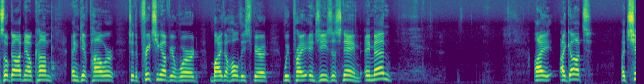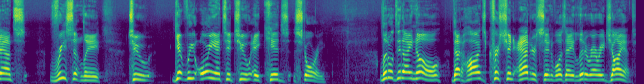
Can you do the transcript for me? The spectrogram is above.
So, God, now come and give power to the preaching of your word by the Holy Spirit. We pray in Jesus' name. Amen. I, I got a chance recently to get reoriented to a kid's story. Little did I know that Hans Christian Andersen was a literary giant.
